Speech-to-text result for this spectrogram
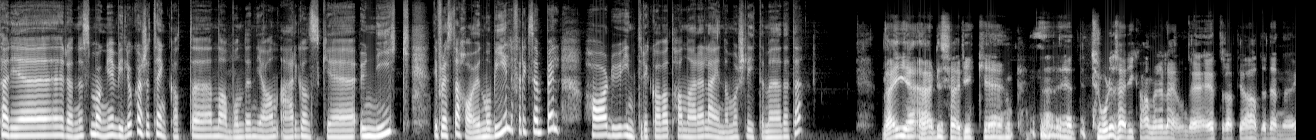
Terje Rønnes, mange vil jo kanskje tenke at eh, naboen din Jan er ganske unik. De fleste har jo en mobil, f.eks. Har du inntrykk av at han er aleine om å slite med dette? Nei, jeg er dessverre ikke Jeg tror dessverre ikke han er aleine om det. Etter at jeg hadde denne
